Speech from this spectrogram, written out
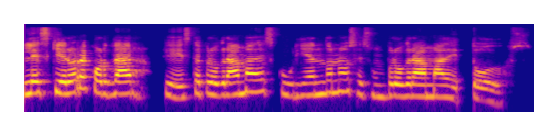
Les quiero recordar que este programa Descubriéndonos es un programa de todos.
